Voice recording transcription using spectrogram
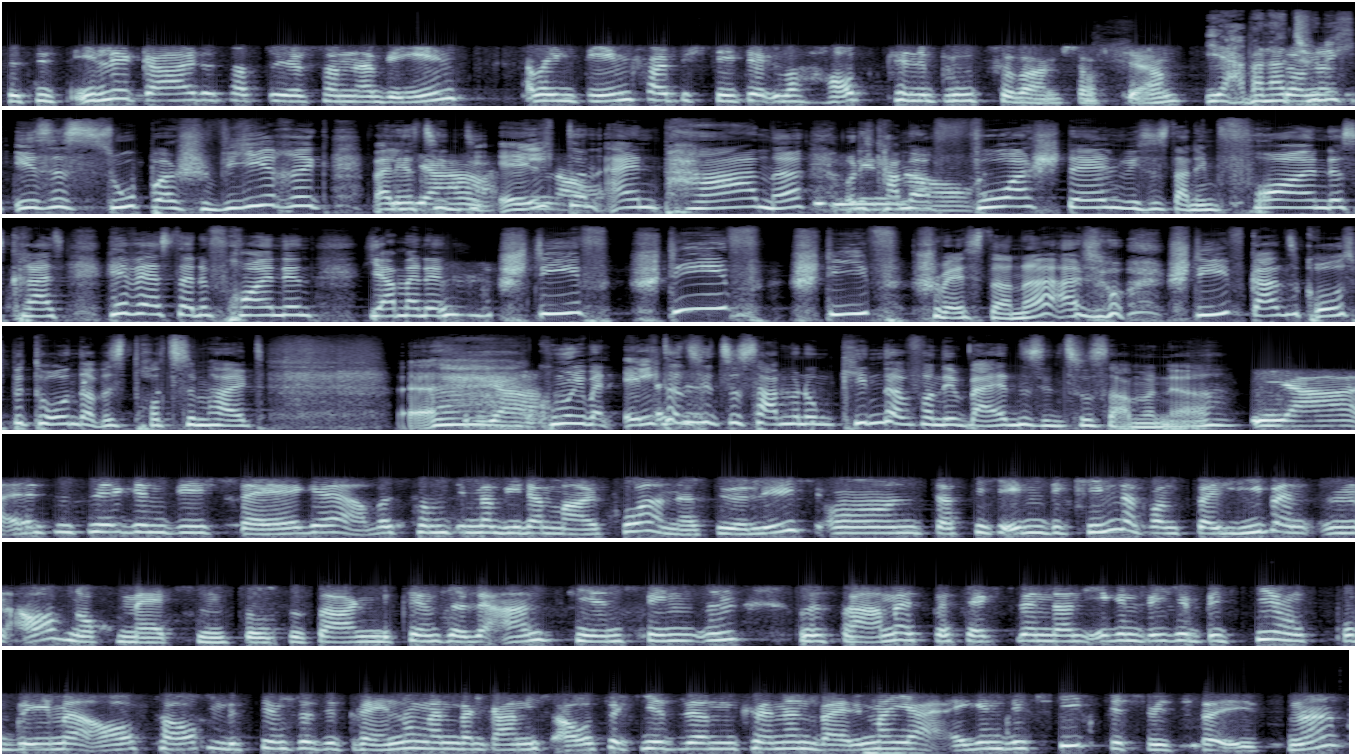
Das ist illegal, das hast du ja schon erwähnt. Aber in dem Fall besteht ja überhaupt keine Blutsverwandtschaft, ja. Ja, aber natürlich Sondern, ist es super schwierig, weil jetzt ja, sind die Eltern genau. ein Paar, ne? Und genau. ich kann mir genau. vorstellen, wie ist es dann im Freundeskreis? Hey, wer ist deine Freundin? Ja, meine Stief, Stief, Stiefschwester, ne? Also Stief ganz groß betont, aber es ist trotzdem halt, äh, ja. guck mal, meine Eltern sind zusammen und Kinder von den beiden sind zusammen, ja. Ja, es ist irgendwie schräge, aber es kommt immer wieder mal vor, natürlich. Und dass sich eben die Kinder von zwei Liebenden auch noch matchen sozusagen, beziehungsweise anziehend finden. Und das Drama ist perfekt, wenn dann irgendwelche Beziehungsprobleme auftauchen, beziehungsweise Trennungen dann gar nicht ausagiert werden können, weil man ja eigentlich Stiefgeschwister ist. Ne?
